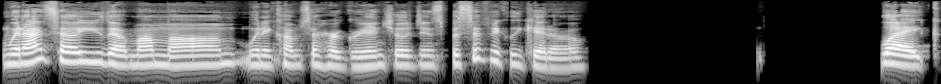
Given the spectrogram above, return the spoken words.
When I tell you that my mom, when it comes to her grandchildren, specifically kiddo, like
